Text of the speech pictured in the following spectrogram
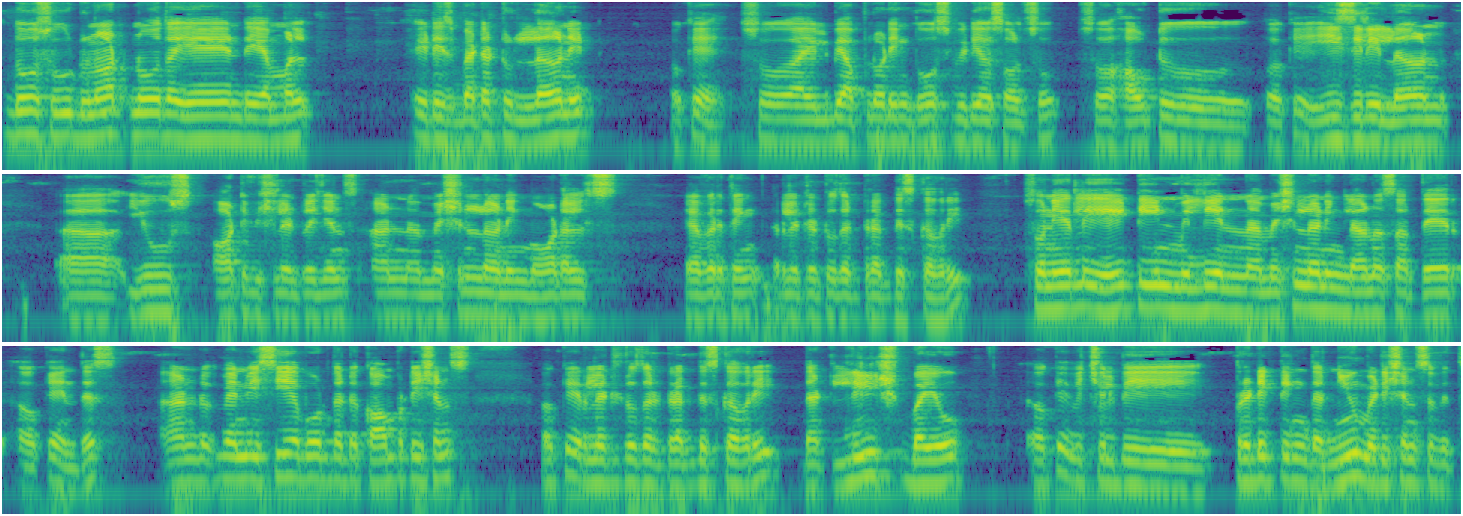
those who do not know the AI and the ML, it is better to learn it. Okay, so I will be uploading those videos also. So how to okay easily learn, uh, use artificial intelligence and machine learning models, everything related to the drug discovery. So nearly 18 million machine learning learners are there. Okay, in this, and when we see about the, the competitions, okay, related to the drug discovery, that Leash Bio okay which will be predicting the new medicines with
